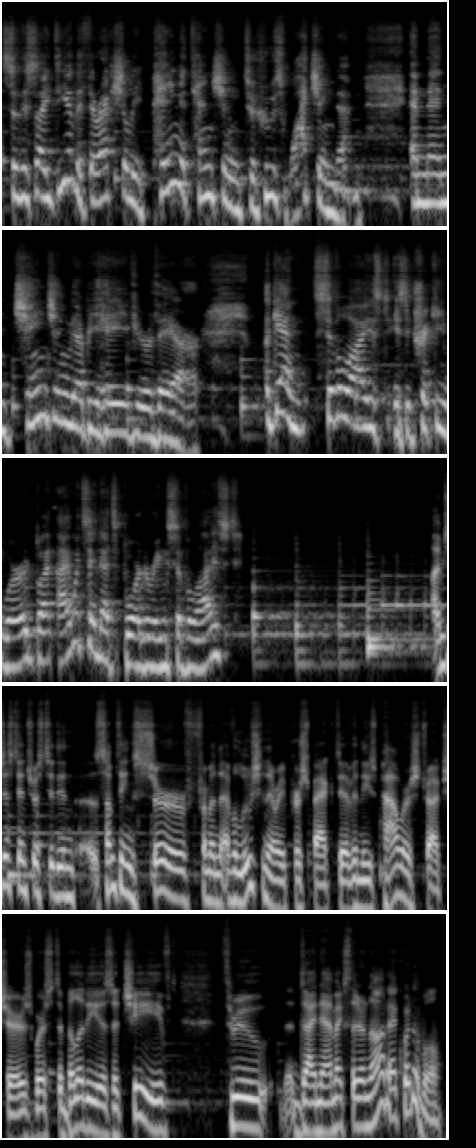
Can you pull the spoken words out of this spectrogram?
So this idea that they're actually paying attention to who's watching them and then changing their behavior there. Again civilized is a tricky word but i would say that's bordering civilized I'm just interested in uh, something served from an evolutionary perspective in these power structures where stability is achieved through dynamics that are not equitable.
